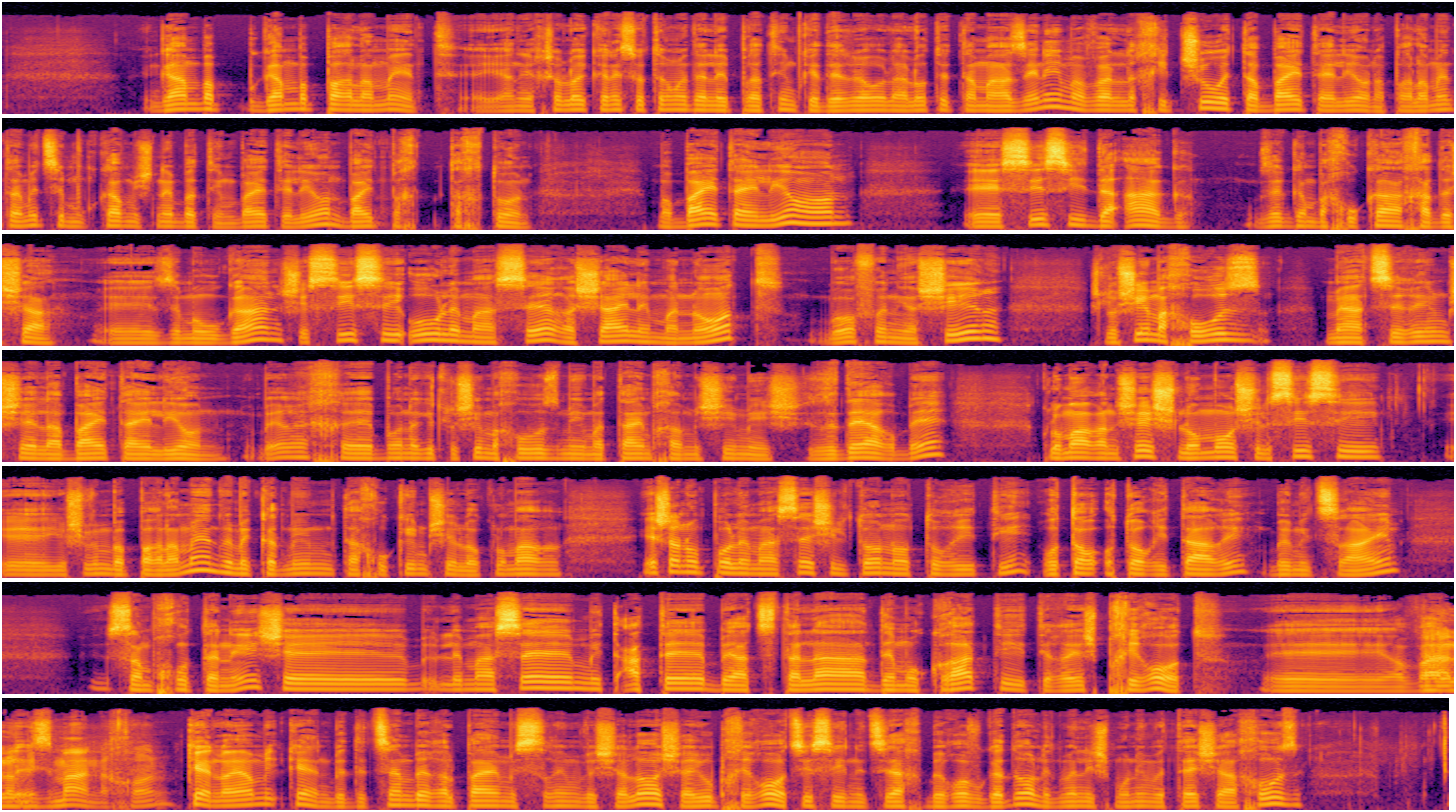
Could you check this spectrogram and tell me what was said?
גם, גם בפרלמנט, אה, אני עכשיו לא אכנס יותר מדי לפרטים כדי לא להעלות את המאזינים, אבל חידשו את הבית העליון. הפרלמנט המצרי מורכב משני בתים, בית עליון, בית תחתון. בבית העליון, סיסי דאג, זה גם בחוקה החדשה, זה מעוגן, שסיסי הוא למעשה רשאי למנות באופן ישיר 30 אחוז מהצירים של הבית העליון. בערך, אה, בוא נגיד 30 אחוז מ-250 איש. זה די הרבה. כלומר, אנשי שלומו של סיסי אה, יושבים בפרלמנט ומקדמים את החוקים שלו. כלומר, יש לנו פה למעשה שלטון אוטוריטי, אוטור, אוטוריטרי במצרים, סמכותני, שלמעשה מתעטה באצטלה דמוקרטית, תראה, יש בחירות. אה, אבל... היה לא מזמן, נכון? כן, לא היה, כן, בדצמבר 2023 היו בחירות, סיסי ניצח ברוב גדול, נדמה לי 89 אחוז,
